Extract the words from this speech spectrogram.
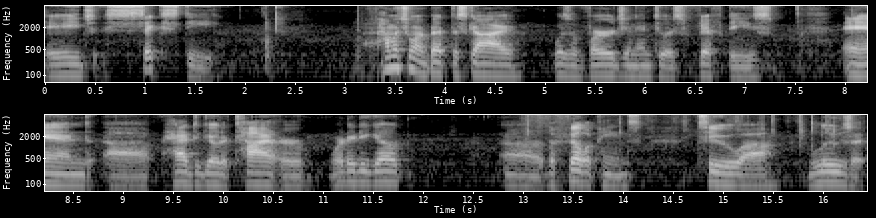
age 60. How much you want to bet this guy was a virgin into his 50s and uh, had to go to Tyler? Where did he go? Uh, the Philippines to uh, lose it.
